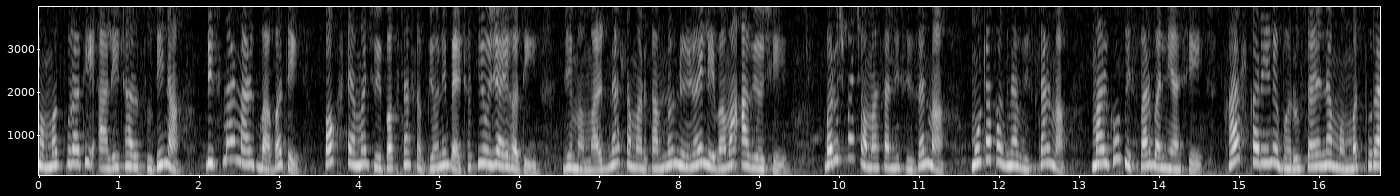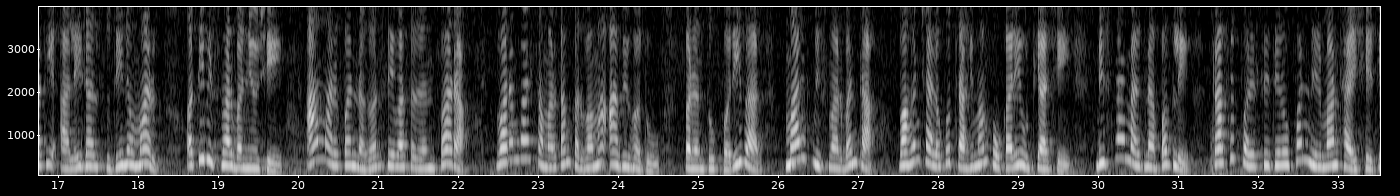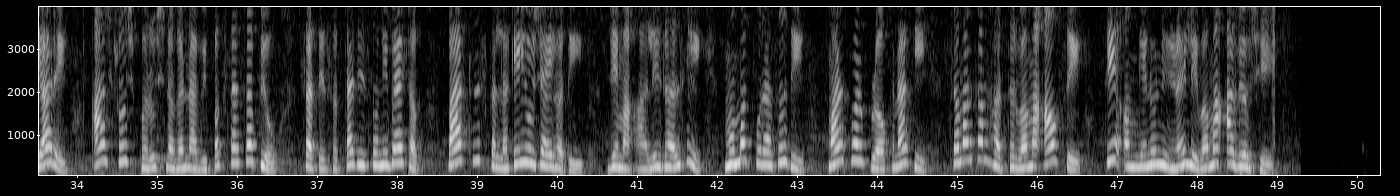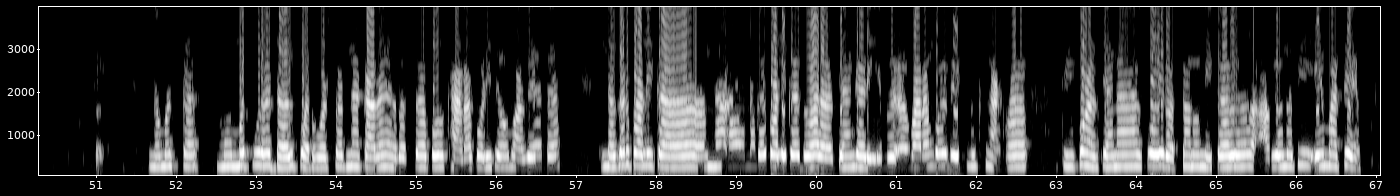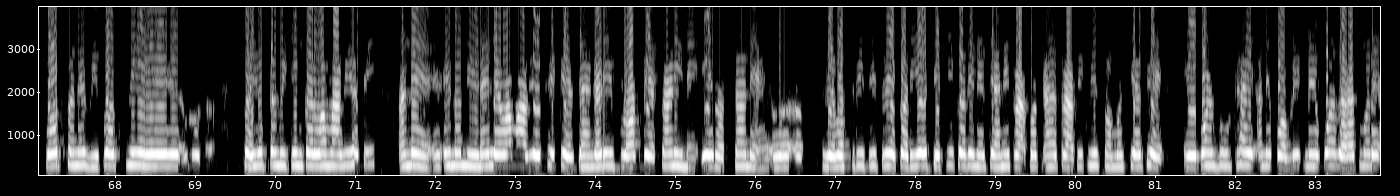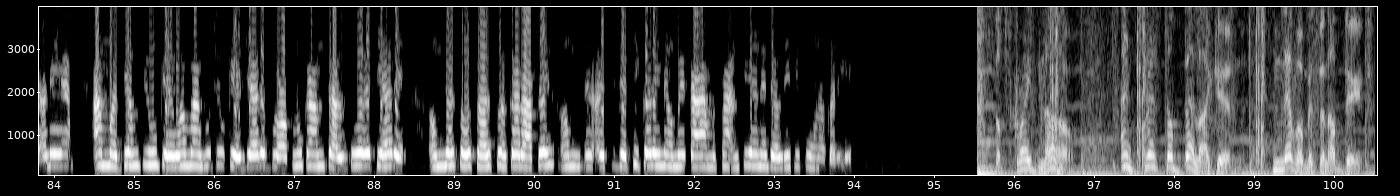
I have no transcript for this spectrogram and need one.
મમ્મદપુરાથી આલીઠાલ સુધીના બિસ્માર માર્ગ બાબતે પક્ષ તેમજ વિપક્ષના સભ્યોની બેઠક યોજાઈ હતી, જેમાં માર્ગના સમારકામનો નિર્ણય લેવામાં આવ્યો છે. ભરૂચમાં ચોમાસાની સિઝનમાં મોટાભાગના વિસ્તારમાં માર્ગો બિસ્માર બન્યા છે. ખાસ કરીને ભરૂચ શહેરના મમ્મદપુરાથી આલીઢાલ સુધીનો માર્ગ અતિ બિસ્માર બન્યો છે. આ માર્ગ પર નગર સેવા સદન દ્વારા વારંવાર સમારકામ કરવામાં આવ્યું હતું, પરંતુ ફરીવાર માર્ગ બિસ્માર બનતા વાહન ચાલકો ત્રાહિમામ પોકારી ઉઠ્યા છે. બિસ્માર માર્ગના પગલે ટ્રાફિક પરિસ્થિતિનું પણ નિર્માણ થાય છે ત્યારે આજ રોજ ભરૂચ નગરના વિપક્ષના સભ્યો સાથે સત્તાધીશોની બેઠક બાર ત્રીસ કલાકે યોજાઈ હતી, જેમાં આલીઢાલથી મમ્મદપુરા સુધી માર્ગ પર બ્લોક નાખી સમારકામ હાથ ધરવામાં આવશે તે અંગેનો નિર્ણય લેવામાં આવ્યો છે. નમસ્કાર. મોહમ્મદપુરા ઢાલ પર વરસાદના કારણે રસ્તા પર ખાડા પડી જવામાં આવ્યા હતા. નગરપાલિકાના, નગરપાલિકા દ્વારા ત્યાં આગળ વારંવાર વેટ મિક્સ નાખવાથી પણ ત્યાંના કોઈ રસ્તાનો નિકાલ આવ્યો નથી. એ માટે પક્ષ અને વિપક્ષની સંયુક્ત મિટિંગ કરવામાં આવી હતી અને એનો નિર્ણય લેવામાં આવ્યો છે કે ત્યાં આગળ બ્લોક બેસાડીને એ રસ્તાને વ્યવસ્થિત રીતે કરીએ, જેથી કરીને ત્યાંની ટ્રાફિક ટ્રાફિકની સમસ્યા છે એ પણ દૂર થાય અને પબ્લિકને પણ રાહત મળે અને આ માધ્યમથી હું કહેવા માંગુ છું કે જ્યારે બ્લોકનું કામ ચાલતું હોય ત્યારે અમને સૌ સાથ સહકાર આપે. જેથી કરીને અમે કામ શાંતિ અને જલ્દીથી પૂર્ણ કરીએ. Subscribe now and press the bell icon never miss an update.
